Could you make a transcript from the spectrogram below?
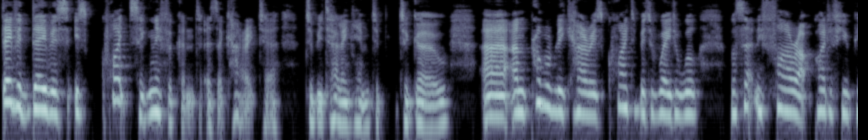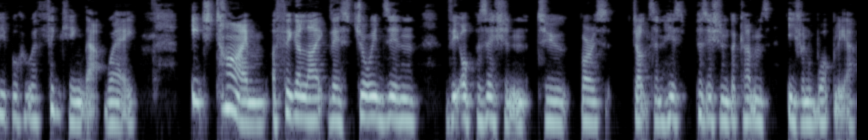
David Davis is quite significant as a character to be telling him to, to go, uh, and probably carries quite a bit of weight, or will, will certainly fire up quite a few people who are thinking that way. Each time a figure like this joins in the opposition to Boris Johnson, his position becomes even wobblier.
